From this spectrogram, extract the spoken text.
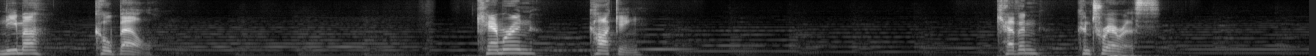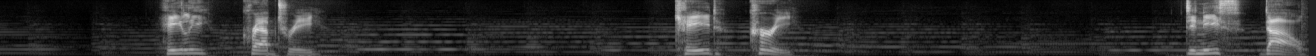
Nima Cobell, Cameron Cocking, Kevin Contreras, Haley Crabtree, Cade Curry, Denise Dow,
